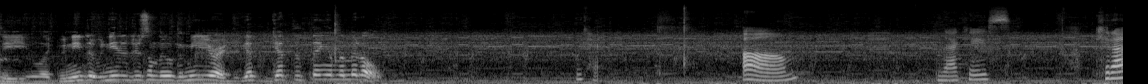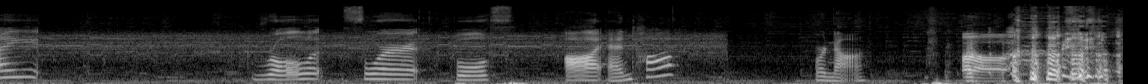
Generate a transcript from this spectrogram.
the like we need to we need to do something with the meteorite. Get get the thing in the middle. okay. Um. In that case, can I roll for both ah and ha, or nah? Uh,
